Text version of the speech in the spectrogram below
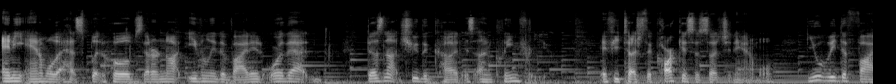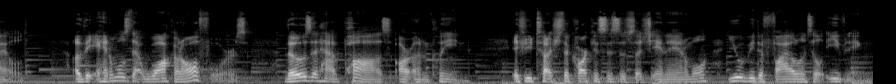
Any animal that has split hooves that are not evenly divided or that does not chew the cud is unclean for you. If you touch the carcass of such an animal, you will be defiled. Of the animals that walk on all fours, those that have paws are unclean. If you touch the carcasses of such an animal, you will be defiled until evening.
